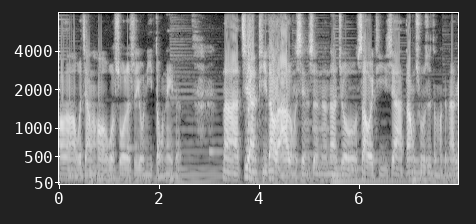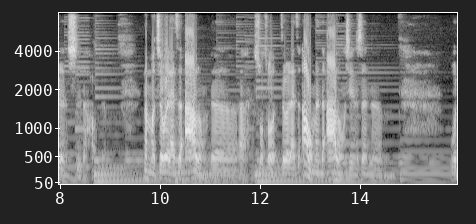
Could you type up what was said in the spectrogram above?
好了，我讲了哈，我说了是由你抖内的。那既然提到了阿龙先生呢，那就稍微提一下当初是怎么跟他认识的。好的，那么这位来自阿龙的啊，说错了，这位来自澳门的阿龙先生呢，我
